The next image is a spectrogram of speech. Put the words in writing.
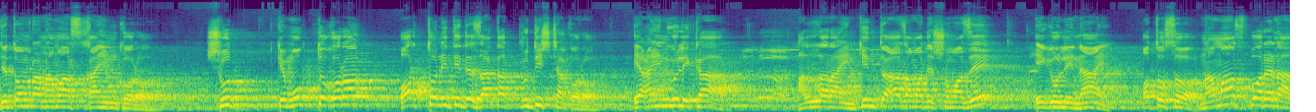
যে তোমরা নামাজ কায়েম করো, সুদকে মুক্ত করো, অর্থনীতিতে জাকাত প্রতিষ্ঠা করো। এই আইনগুলি কার? আল্লাহর আইন। কিন্তু আজ আমাদের সমাজে এগুলি নাই। অথচ নামাজ পড়ে না,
